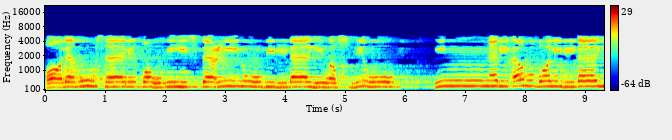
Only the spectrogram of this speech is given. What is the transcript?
قال موسى لقومه استعينوا بالله واصبروا إن الأرض لله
